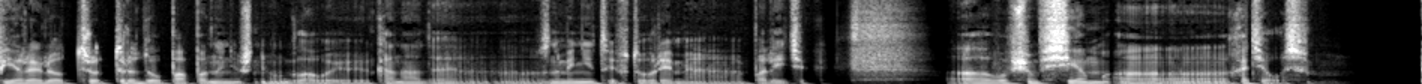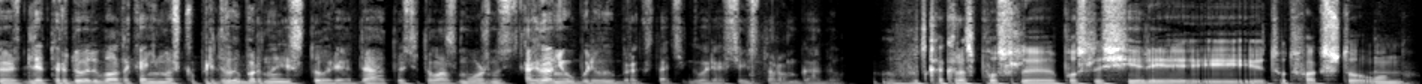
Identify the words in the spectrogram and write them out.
Пьер Эллиот Трюдо, папа нынешнего главы Канады, знаменитый в то время политик. В общем, всем хотелось. То есть для Трюдо это была такая немножко предвыборная история, да? То есть это возможность... Когда у него были выборы, кстати говоря, в 1972 году? Вот как раз после, после серии и, тот факт, что он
